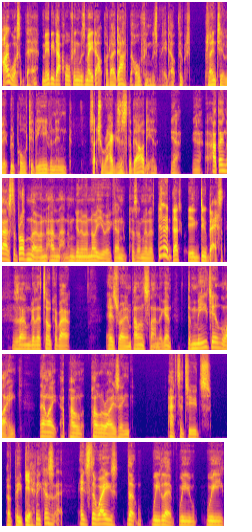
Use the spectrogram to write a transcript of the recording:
I wasn't there. Maybe that whole thing was made up, but I doubt the whole thing was made up. There was plenty of it reported, even in such rags as The Guardian. yeah, yeah. I think that's the problem, though, and, and, I'm going to annoy you again because I'm going to Good, that's what you do best. because I'm going to talk about Israel and Palestine again. The media like they're like a pol- polarizing attitudes of people Yeah. because eh, it's the ways that we live. We we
